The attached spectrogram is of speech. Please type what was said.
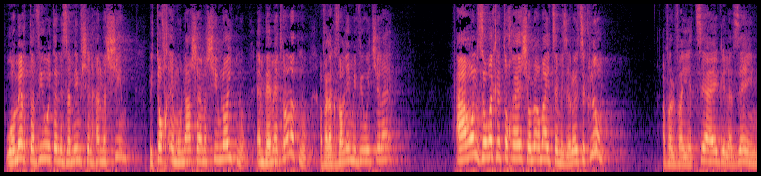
הוא אומר, תביאו את הנזמים של הנשים, מתוך אמונה שהנשים לא ייתנו. הם באמת לא נתנו, אבל הגברים הביאו את שלהם. אהרון זורק לתוך האש, אומר, מה יצא מזה? לא יצא כלום. אבל ויצא העגל הזה עם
